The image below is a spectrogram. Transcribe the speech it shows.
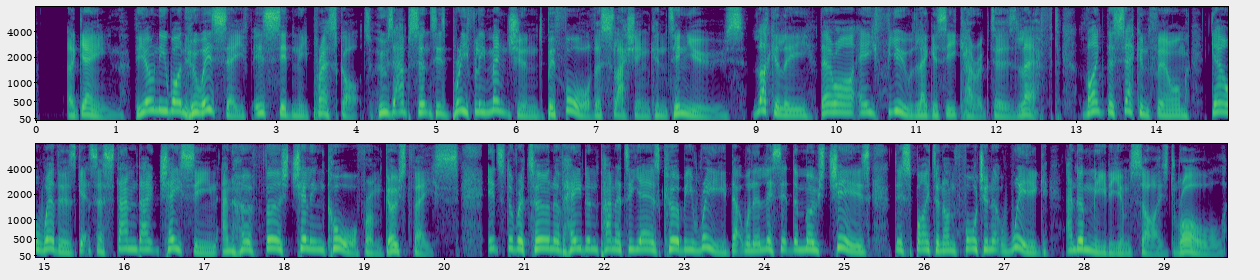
again. The only one who is safe is Sidney Prescott, whose absence is briefly mentioned before the slashing continues. Luckily, there are a few legacy characters left. Like the second film, Gale Weathers gets a standout chase scene and her first chilling call from Ghostface. It's the return of Hayden Panettiere's Kirby Reed that will elicit the most cheers despite an unfortunate wig and a medium sized role.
